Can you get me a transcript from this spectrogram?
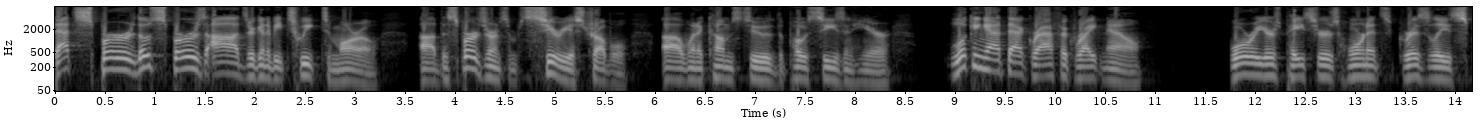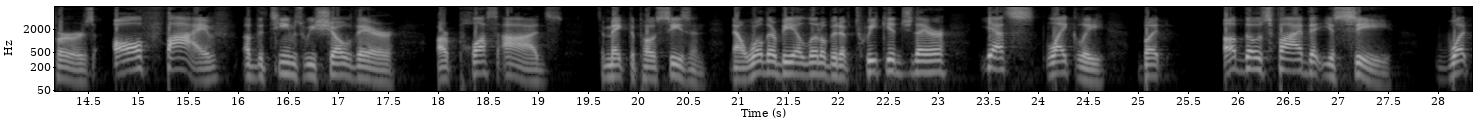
that Spurs, those Spurs odds are going to be tweaked tomorrow. Uh, the Spurs are in some serious trouble uh, when it comes to the postseason here. Looking at that graphic right now, Warriors, Pacers, Hornets, Grizzlies, Spurs, all five of the teams we show there are plus odds to make the postseason. Now, will there be a little bit of tweakage there? Yes, likely. But of those five that you see, what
